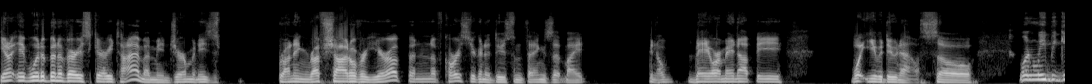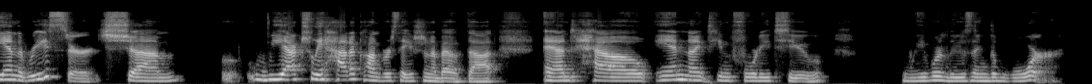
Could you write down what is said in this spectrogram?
you know, it would have been a very scary time. I mean, Germany's running roughshod over Europe, and of course, you're going to do some things that might, you know, may or may not be what you would do now. So, when we began the research, um, we actually had a conversation about that and how in 1942 we were losing the war.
